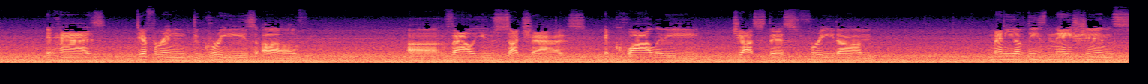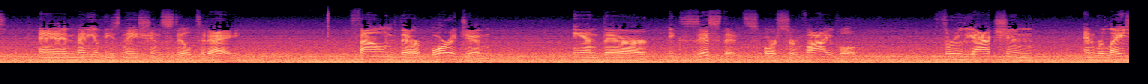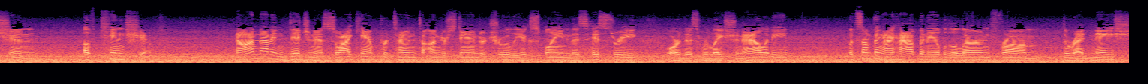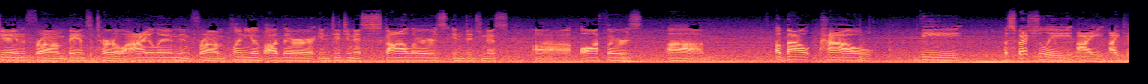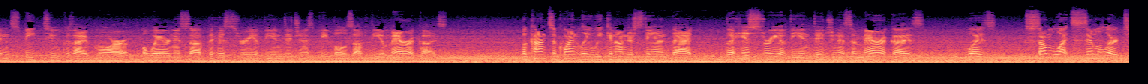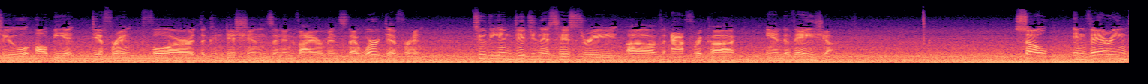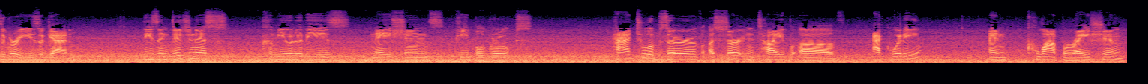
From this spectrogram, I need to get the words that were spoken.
it has differing degrees of uh, values such as equality, justice, freedom. Many of these nations, and many of these nations still today, found their origin and their existence or survival through the action and relation of kinship. Now, I'm not indigenous, so I can't pretend to understand or truly explain this history or this relationality, but something I have been able to learn from the Red Nation, from Bands of Turtle Island, and from plenty of other indigenous scholars, indigenous uh, authors, um, about how the especially I, I can speak to because I have more awareness of the history of the indigenous peoples of the Americas. But consequently, we can understand that the history of the indigenous Americas was somewhat similar to, albeit different for the conditions and environments that were different, to the indigenous history of Africa and of Asia. So, in varying degrees, again, these indigenous communities, nations, people groups had to observe a certain type of equity and cooperation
